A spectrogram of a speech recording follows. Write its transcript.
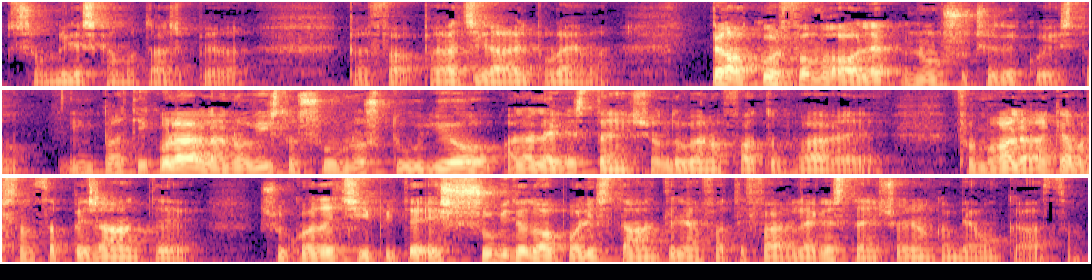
ci sono mille scamotage per, per, far, per aggirare il problema. Però col foam roller non succede questo. In particolare l'hanno visto su uno studio alla leg extension dove hanno fatto fare foam roller anche abbastanza pesante sul quadricipite e subito dopo all'istante gli hanno fatto fare leg extension e non cambiava un cazzo.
